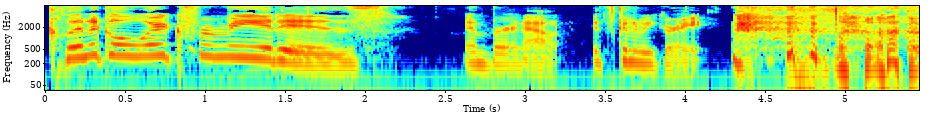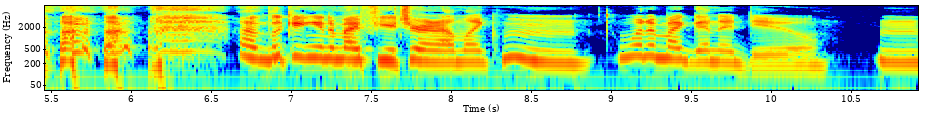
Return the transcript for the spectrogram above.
clinical work for me it is. And burnout. It's going to be great. I'm looking into my future and I'm like, hmm, what am I going to do? Hmm.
